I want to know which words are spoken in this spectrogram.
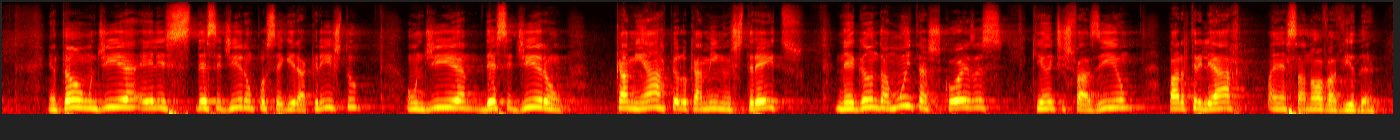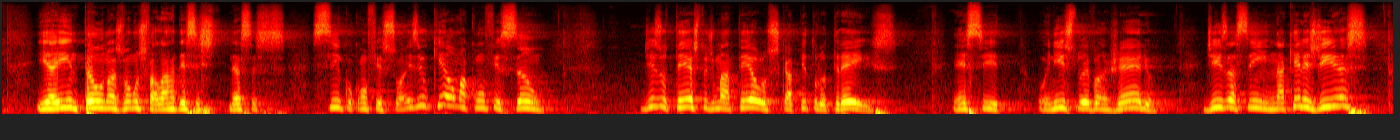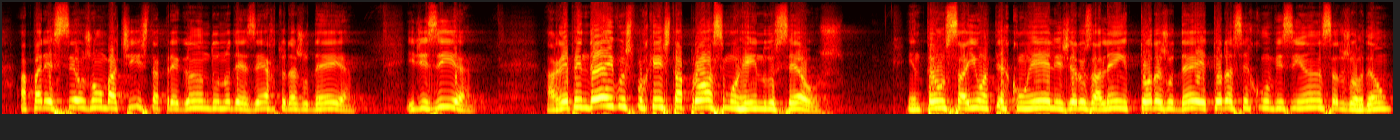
Então, um dia eles decidiram por seguir a Cristo, um dia decidiram caminhar pelo caminho estreito, negando a muitas coisas que antes faziam para trilhar essa nova vida. E aí então nós vamos falar desses, dessas cinco confissões. E o que é uma confissão? Diz o texto de Mateus, capítulo 3, esse o início do evangelho, diz assim: Naqueles dias apareceu João Batista pregando no deserto da Judéia e dizia: Arrependei-vos, porque está próximo o reino dos céus. Então saíam a ter com ele Jerusalém, toda a Judéia e toda a circunvizinhança do Jordão,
